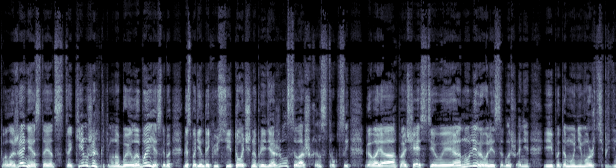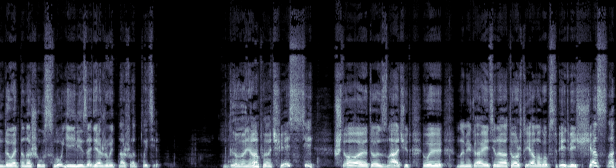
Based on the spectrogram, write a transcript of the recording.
Положение остается таким же, каким оно было бы, если бы господин Декюси точно придерживался ваших инструкций. Говоря по чести, вы аннулировали соглашение, и потому не можете претендовать на наши услуги или задерживать наше отплытие. Говоря по чести... Что это значит? Вы намекаете на то, что я могу поступить бесчестно?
